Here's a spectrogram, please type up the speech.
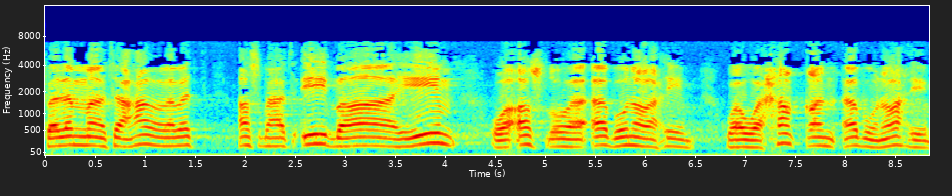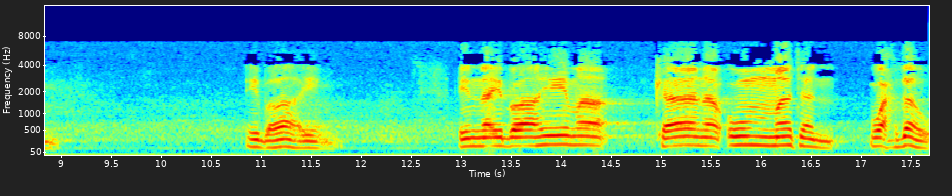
فلما تعربت أصبحت إبراهيم وأصلها أب رحيم. وهو حقا أب رحيم إبراهيم. إن إبراهيم كان أمة وحده.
